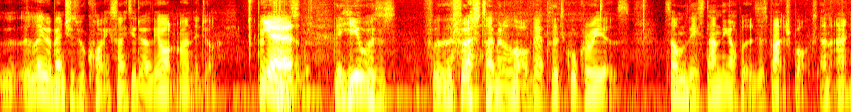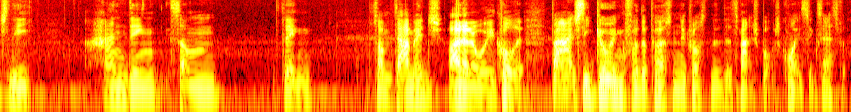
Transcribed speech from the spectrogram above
the Labour benches were quite excited early on, weren't they, John? Yeah. Because the, here was for the first time in a lot of their political careers, somebody standing up at the dispatch box and actually handing something, some damage. I don't know what you call it, but actually going for the person across the dispatch box quite successfully.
